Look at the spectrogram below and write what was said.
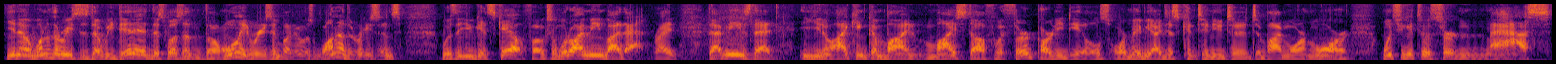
you know, one of the reasons that we did it, this wasn't the only reason, but it was one of the reasons, was that you get scale, folks. And what do I mean by that, right? That means that, you know, I can combine my stuff with third party deals, or maybe I just continue to, to buy more and more. Once you get to a certain mass,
